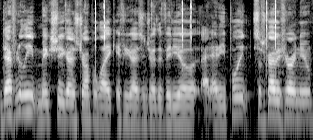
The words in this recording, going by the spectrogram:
Definitely make sure you guys drop a like if you guys enjoyed the video at any point. Subscribe if you are new.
